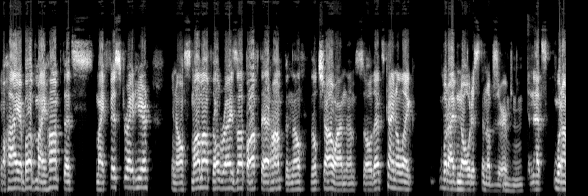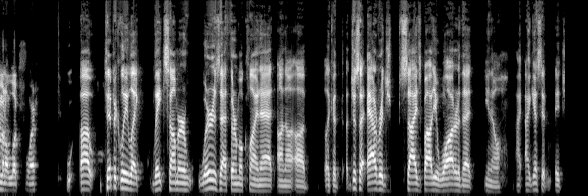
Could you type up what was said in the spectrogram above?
you know, high above my hump, that's my fist right here. You know, smallmouth, they'll rise up off that hump and they'll they'll chow on them. So that's kind of like what I've noticed and observed, mm-hmm. and that's what I'm going to look for. Uh, typically, like late summer, where is that thermocline at on a, a like a just an average size body of water that you know? I, I guess it it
